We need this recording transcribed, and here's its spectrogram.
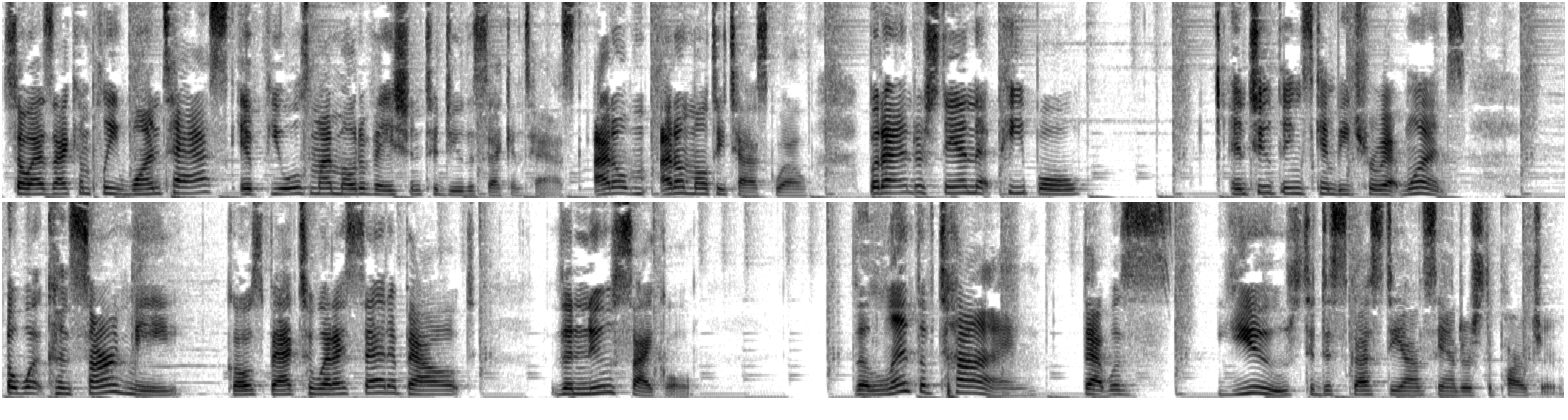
So as I complete one task, it fuels my motivation to do the second task. I don't I don't multitask well, but I understand that people and two things can be true at once. But what concerned me goes back to what I said about the news cycle. The length of time that was used to discuss Deion Sanders' departure.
